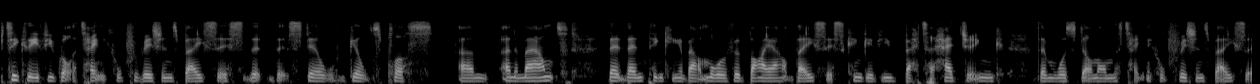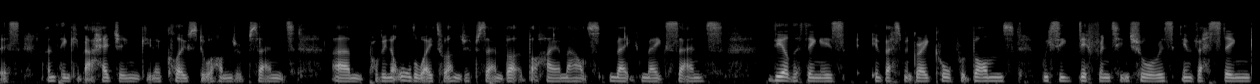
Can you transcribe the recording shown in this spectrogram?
particularly if you've got a technical provisions basis that, that still gilts plus um, an amount, then, then thinking about more of a buyout basis can give you better hedging than was done on the technical provisions basis. And thinking about hedging, you know, close to 100%, um, probably not all the way to 100%, but but high amounts make make sense. The other thing is investment grade corporate bonds. We see different insurers investing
